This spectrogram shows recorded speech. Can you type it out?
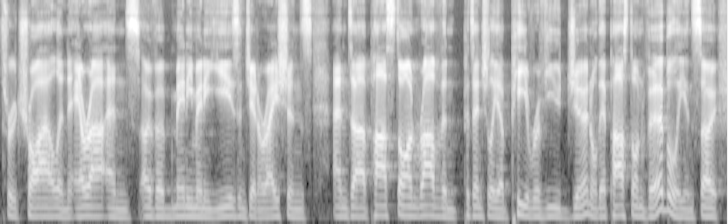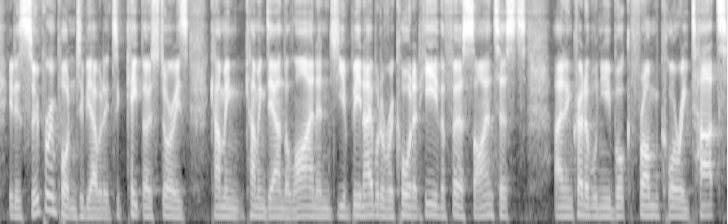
through trial and error, and over many many years and generations, and uh, passed on rather than potentially a peer reviewed journal. They're passed on verbally, and so it is super important to be able to, to keep those stories coming coming down the line. And you've been able to record it here, the first scientists, an incredible new book from Corey Tutt.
